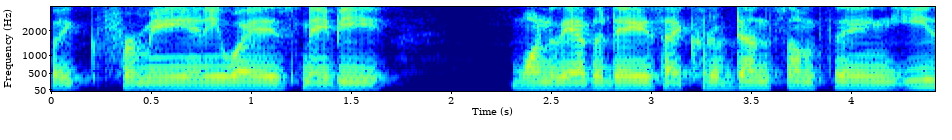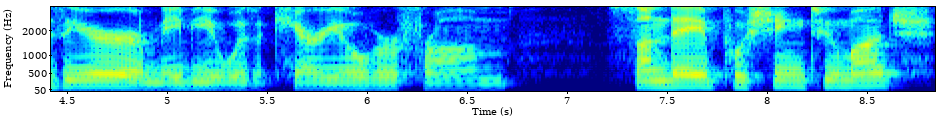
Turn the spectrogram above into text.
Like for me, anyways, maybe one of the other days I could have done something easier, or maybe it was a carryover from Sunday pushing too much.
